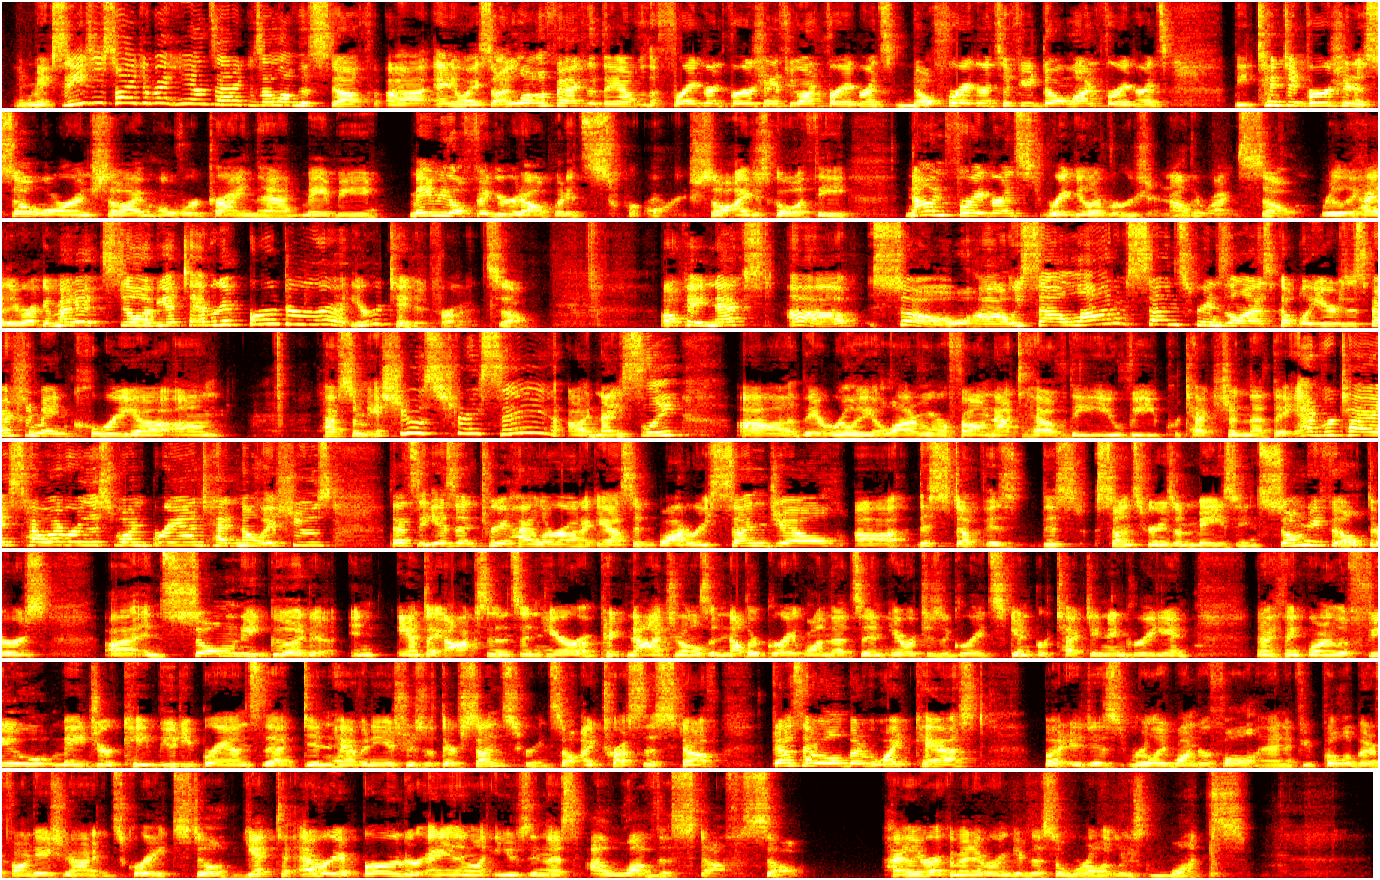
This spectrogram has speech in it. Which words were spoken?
it makes it easy so I get my hands on it because I love this stuff. Uh, anyway, so I love the fact that they have the fragrant version if you want fragrance, no fragrance if you don't want fragrance. The tinted version is so orange, so I'm over trying that. Maybe maybe they'll figure it out, but it's super orange. So I just go with the non-fragranced regular version otherwise. So really highly recommend it. Still have yet to ever get burned or uh, irritated from it. So Okay, next up, so uh, we saw a lot of sunscreens in the last couple of years, especially made in Korea, um, have some issues, should I say, uh, nicely. Uh, they really, a lot of them were found not to have the UV protection that they advertised. However, this one brand had no issues. That's the Isntree Hyaluronic Acid Watery Sun Gel. Uh, this stuff is, this sunscreen is amazing. So many filters uh, and so many good in antioxidants in here. A pycnogenol is another great one that's in here, which is a great skin protecting ingredient. And I think one of the few major K-beauty brands that didn't have any issues with their sunscreen. So I trust this stuff. Does have a little bit of a white cast but it is really wonderful. And if you put a little bit of foundation on it, it's great. Still yet to ever get burned or anything like using this. I love this stuff. So highly recommend everyone give this a whirl at least once.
